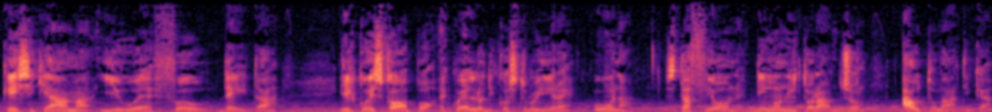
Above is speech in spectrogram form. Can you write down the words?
che si chiama UFO Data, il cui scopo è quello di costruire una stazione di monitoraggio automatica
